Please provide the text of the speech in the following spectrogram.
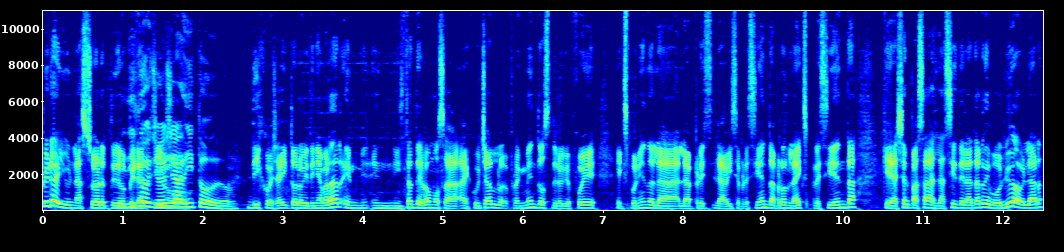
pero hay una suerte de Y operativo. dijo, yo ya di todo. Dijo ya di todo lo que tenía para dar. En, en instantes vamos a, a escuchar los fragmentos de lo que fue exponiendo la, la, pres- la vicepresidenta, perdón, la expresidenta, que ayer pasadas las 7 de la tarde volvió a hablar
